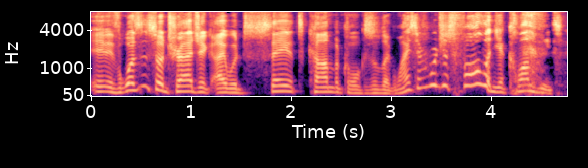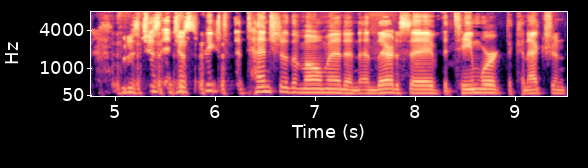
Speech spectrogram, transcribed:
if it wasn't so tragic, I would say it's comical because I'm like, why is everyone just falling, you clumsies? but it's just it just speaks to the tension of the moment and and there to save the teamwork, the connection,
